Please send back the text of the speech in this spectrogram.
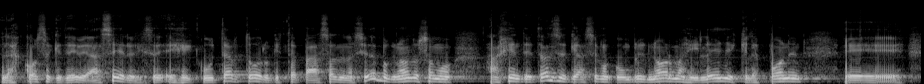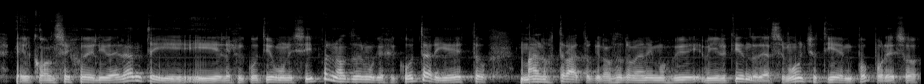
las cosas que debe hacer, ejecutar todo lo que está pasando en la ciudad, porque nosotros somos agentes de tránsito que hacemos cumplir normas y leyes que las ponen eh, el Consejo Deliberante y, el Ejecutivo Municipal, nosotros tenemos que ejecutar y esto, malos tratos que nosotros venimos virtiendo de hace mucho tiempo, por eso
